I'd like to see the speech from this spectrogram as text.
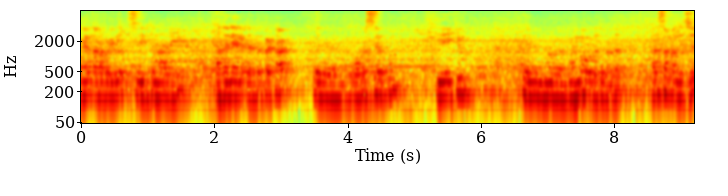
മേൽ നടപടികൾ സ്വീകരിക്കുന്നതായിരിക്കും. അത് തന്നെയല്ല ബന്ധപ്പെട്ട ഓവർസിയർക്കും എയ്ക്കും മെമ്മോ കൊടുത്തിട്ടുണ്ട്. അത് സംബന്ധിച്ച്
